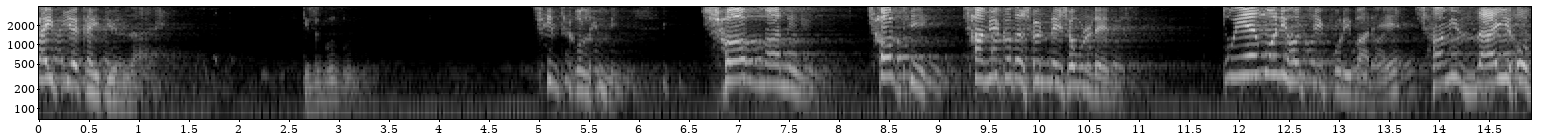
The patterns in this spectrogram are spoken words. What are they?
কাইতিয়া কাইতিয়ে যায়। কিছু বুঝলেন? চিন্তা করলেন নি? সব মানে সব ঠিক। স্বামীর কথা শুনলে সব উল্টে দিস তো এমনই হচ্ছে এই পরিবারে, স্বামী যাই হোক,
